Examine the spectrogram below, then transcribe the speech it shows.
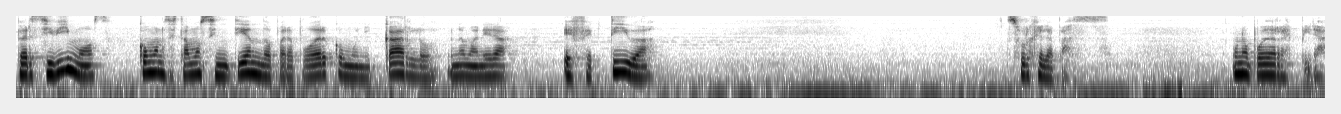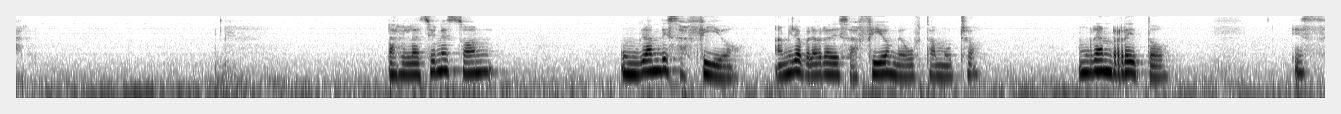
percibimos cómo nos estamos sintiendo para poder comunicarlo de una manera efectiva, surge la paz. Uno puede respirar. Las relaciones son un gran desafío. A mí la palabra desafío me gusta mucho. Un gran reto. Es,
